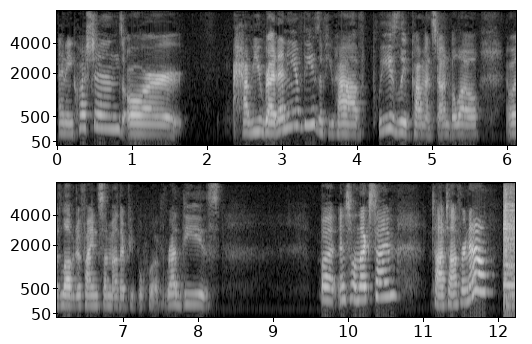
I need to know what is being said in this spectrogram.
any questions or have you read any of these? If you have, please leave comments down below. I would love to find some other people who have read these. But until next time, ta ta for now.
